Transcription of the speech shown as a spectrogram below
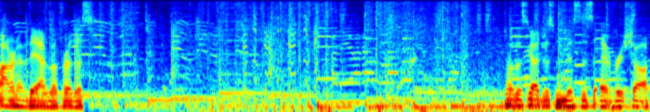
I don't have the ammo for this. Oh, this guy just misses every shot.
